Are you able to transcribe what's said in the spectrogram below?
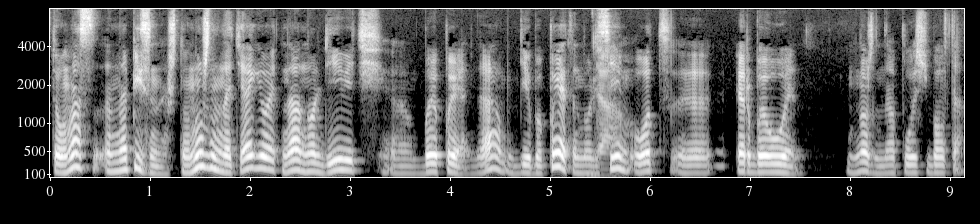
то у нас написано, что нужно натягивать на 0,9 э, БП, да, где БП это 0,7 от э, РБУН, умноженное на площадь болта.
